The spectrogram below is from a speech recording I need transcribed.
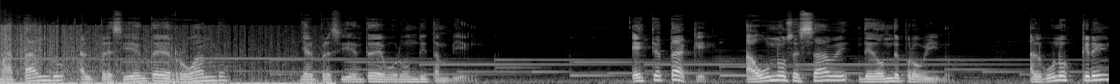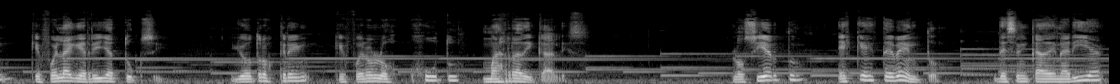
matando al presidente de Ruanda y al presidente de Burundi también. Este ataque aún no se sabe de dónde provino. Algunos creen que fue la guerrilla Tutsi y otros creen que fueron los Hutus más radicales. Lo cierto es que este evento desencadenaría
